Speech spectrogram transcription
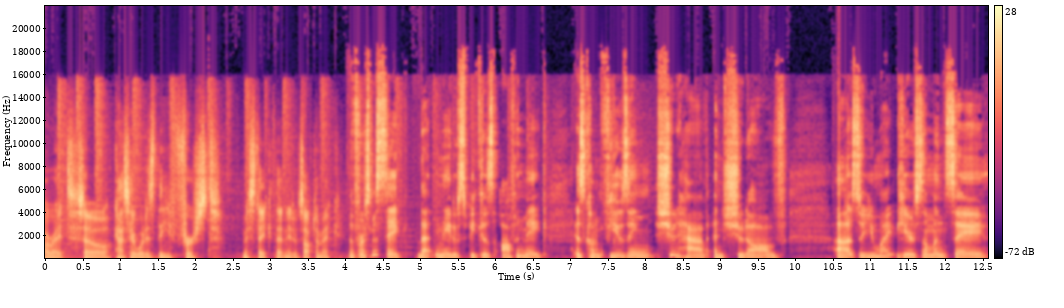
All right. So, Cassie, what is the first mistake that natives often make? The first mistake that native speakers often make is confusing should have and should have. Uh, so you might hear someone say,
